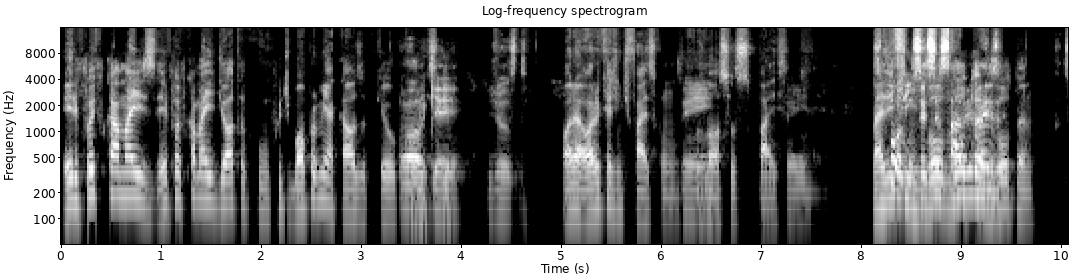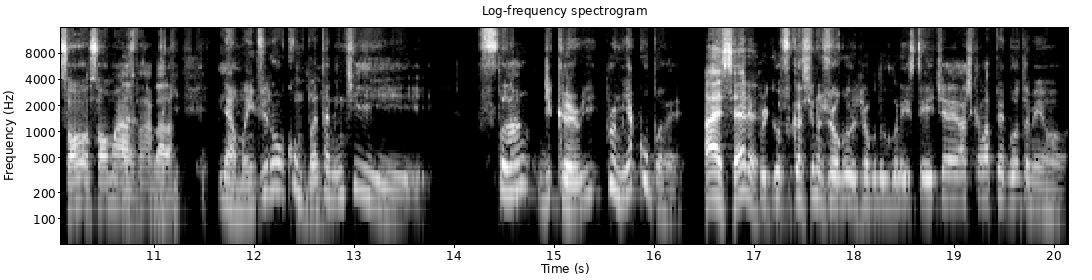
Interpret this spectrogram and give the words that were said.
Ele foi ficar mais, ele foi ficar mais idiota com o futebol por minha causa, porque eu Oh, ele. ok, justo. Olha, olha o que a gente faz com, Sim. os nossos pais. Sim. Mas Pô, enfim, não sei se vol- você sabe, voltando, mas- voltando. Só, só uma Ah, aspa rápida lá. aqui. Minha mãe virou completamente fã de Curry por minha culpa, velho. Ah, é sério? Porque eu fico assistindo o jogo, o jogo do Golden State, eu acho que ela pegou também o,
